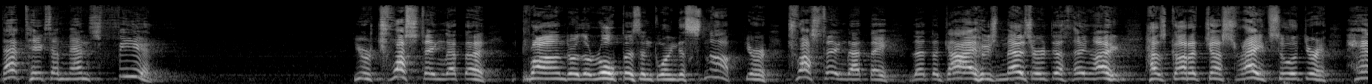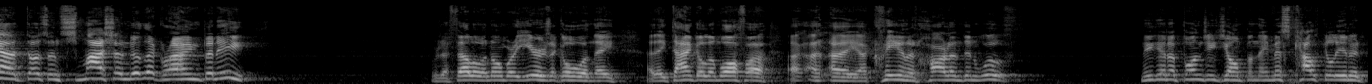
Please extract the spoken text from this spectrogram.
That takes immense faith. You're trusting that the band or the rope isn't going to snap. You're trusting that, they, that the guy who's measured the thing out has got it just right so that your head doesn't smash into the ground beneath. There was a fellow a number of years ago and they, they dangled him off a, a, a, a crane at Harland and Wolff. He did a bungee jump and they miscalculated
